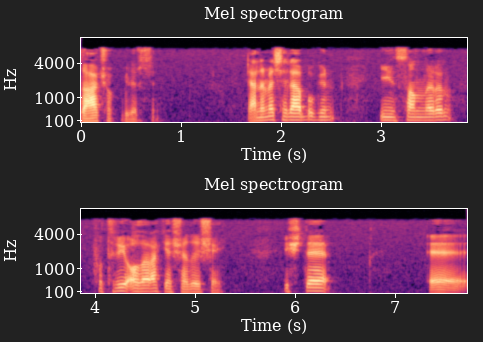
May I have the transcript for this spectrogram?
daha çok bilirsin. Yani mesela bugün insanların fıtri olarak yaşadığı şey. İşte e,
